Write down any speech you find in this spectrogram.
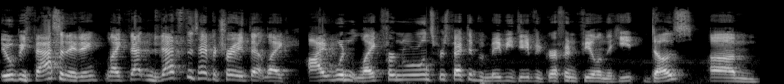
it would be fascinating, like that. That's the type of trade that like I wouldn't like from New Orleans' perspective, but maybe David Griffin feeling the heat does. Um,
